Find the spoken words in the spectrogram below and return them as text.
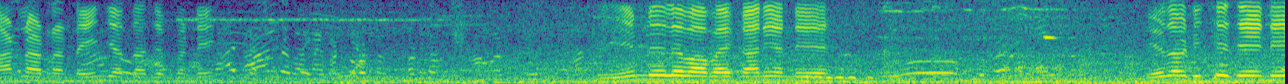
మాట్లాడరంట. ఏం చేద్దాం చెప్పండి? ఏం లేదులే బాబాయ్ కానివ్వండి. ఏదో ఒకటి ఇచ్చేసేయండి.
